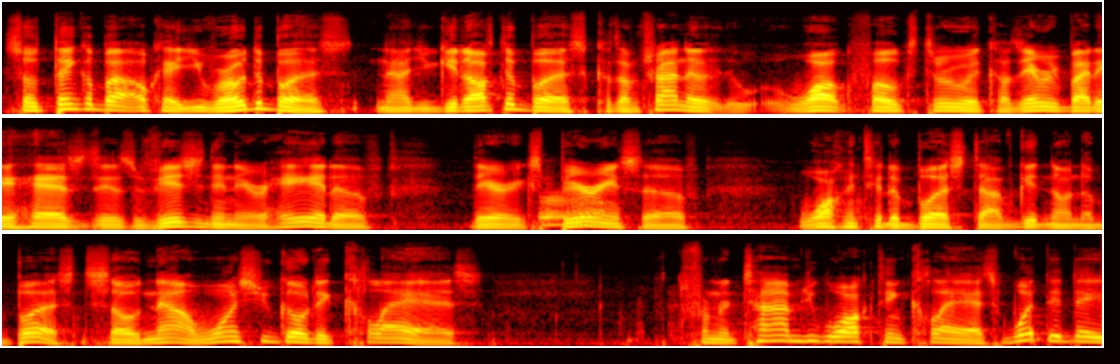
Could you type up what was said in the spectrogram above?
So think about okay. You rode the bus. Now you get off the bus because I'm trying to walk folks through it because everybody has this vision in their head of their uh-huh. experience of walking to the bus stop, getting on the bus. So now once you go to class, from the time you walked in class, what did they?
